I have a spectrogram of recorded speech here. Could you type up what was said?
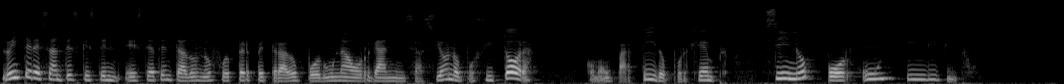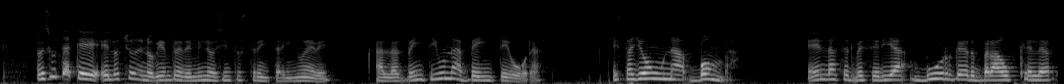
Lo interesante es que este, este, atentado no fue perpetrado por una organización opositora, como un partido, por ejemplo, sino por un individuo. Resulta que el 8 de noviembre de 1939, a las 21.20 horas, estalló una bomba en la cervecería Burger Braukeller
